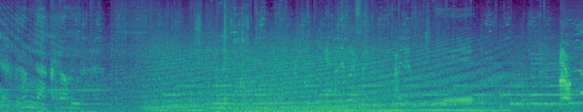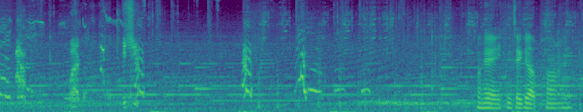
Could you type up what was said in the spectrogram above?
Der Plunderklump. What? Is she? Okay, you can dig up, can't you?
